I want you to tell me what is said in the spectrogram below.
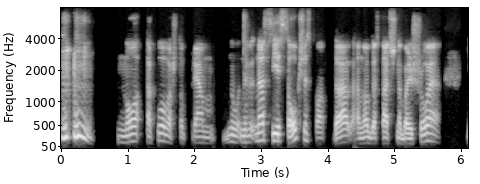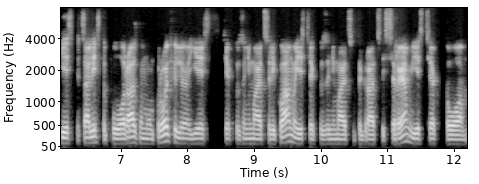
но такого, что прям... Ну, у нас есть сообщество, да, оно достаточно большое, есть специалисты по разному профилю, есть те, кто занимается рекламой, есть те, кто занимается интеграцией CRM, есть те, кто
